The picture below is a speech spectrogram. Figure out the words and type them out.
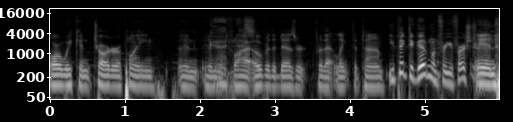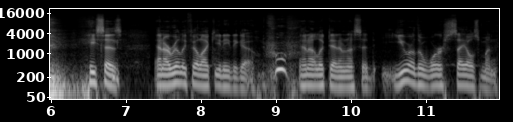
or we can charter a plane and, and fly over the desert for that length of time." You picked a good one for your first trip. And he says, and I really feel like you need to go. And I looked at him and I said, You are the worst salesman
